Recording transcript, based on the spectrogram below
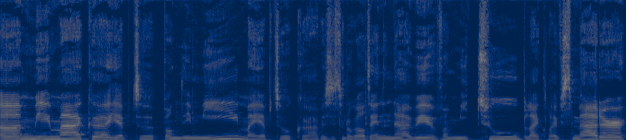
uh, meemaken. Je hebt de pandemie, maar je hebt ook, uh, we zitten nog altijd in de naweeën van MeToo, Black Lives Matter,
